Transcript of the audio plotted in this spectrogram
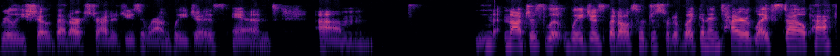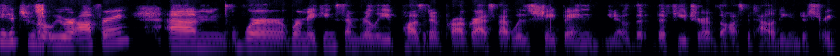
really showed that our strategies around wages and um, not just wages, but also just sort of like an entire lifestyle package was what we were offering. Um, we're, we're making some really positive progress that was shaping, you know, the, the future of the hospitality industry.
